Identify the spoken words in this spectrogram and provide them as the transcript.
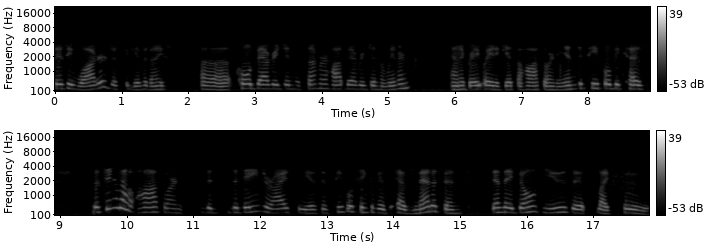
fizzy water just to give a nice uh, cold beverage in the summer, hot beverage in the winter, and a great way to get the hawthorn into people because the thing about hawthorn, the the danger I see is if people think of it as medicine, then they don't use it like food.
